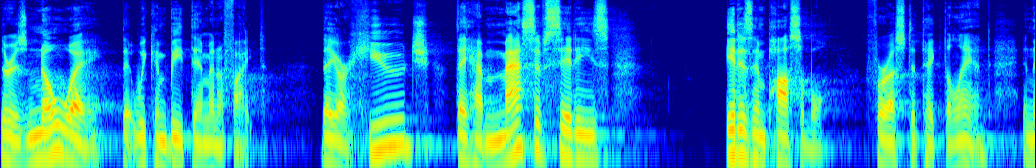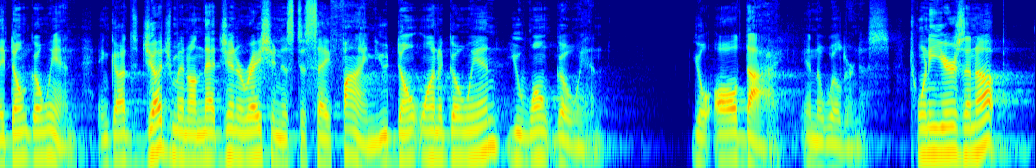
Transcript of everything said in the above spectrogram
There is no way that we can beat them in a fight. They are huge, they have massive cities. It is impossible for us to take the land. And they don't go in. And God's judgment on that generation is to say, fine, you don't want to go in, you won't go in. You'll all die in the wilderness. 20 years and up,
